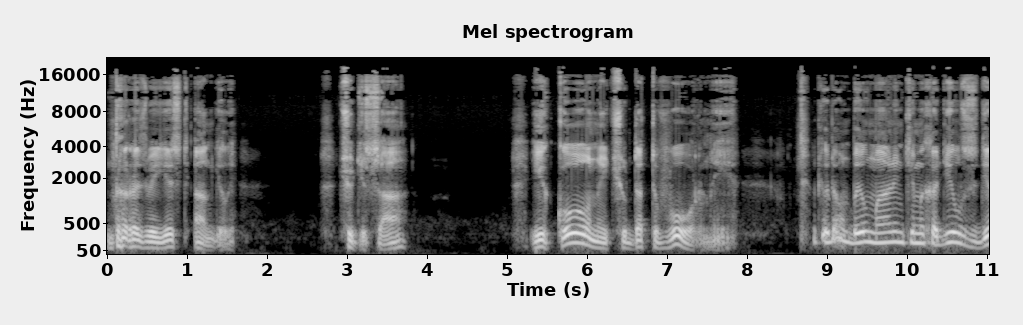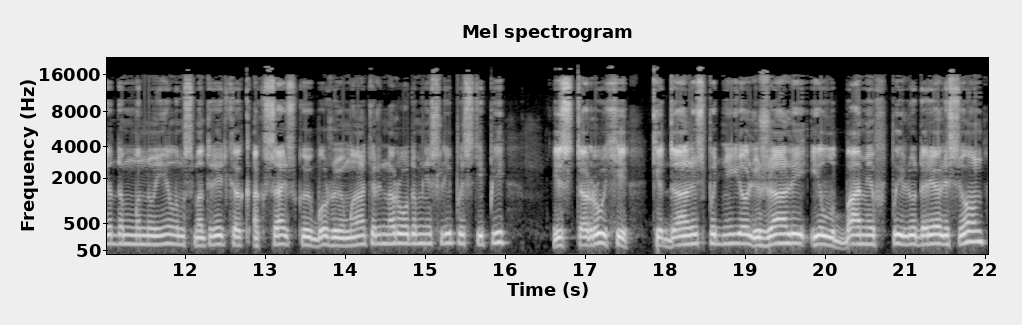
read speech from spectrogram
Да разве есть ангелы? Чудеса, иконы чудотворные. Вот когда он был маленьким и ходил с дедом Мануилом смотреть, как Оксайскую Божию Матерь народом несли по степи, и старухи кидались под нее, лежали и лбами в пыль ударялись он,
